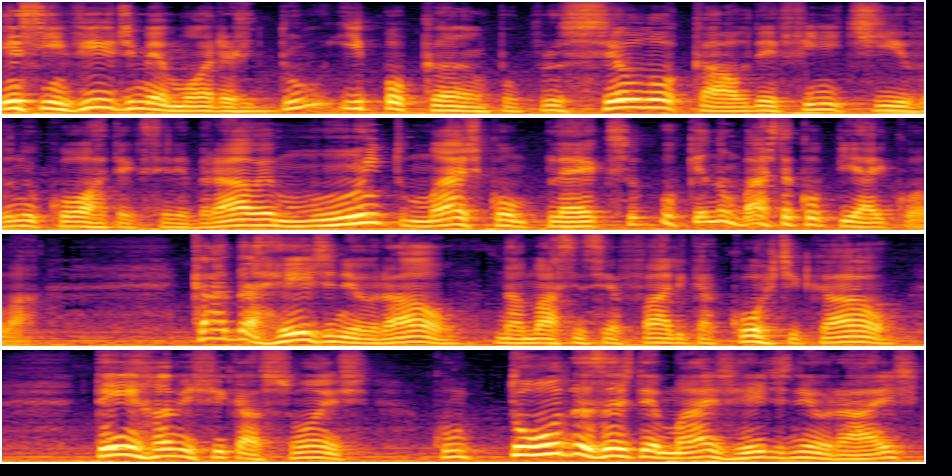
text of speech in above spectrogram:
esse envio de memórias do hipocampo para o seu local definitivo no córtex cerebral é muito mais complexo porque não basta copiar e colar. Cada rede neural na massa encefálica cortical tem ramificações com todas as demais redes neurais,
